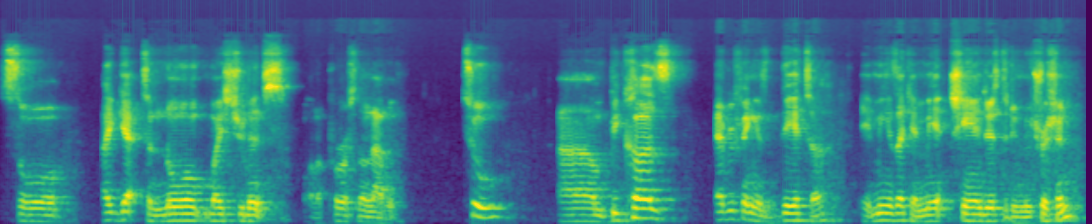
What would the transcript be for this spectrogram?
So I get to know my students on a personal level. Two, um, because everything is data, it means I can make changes to the nutrition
